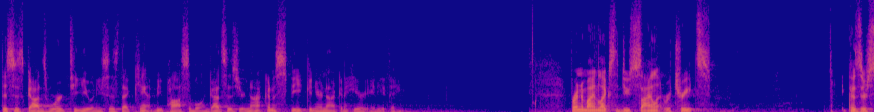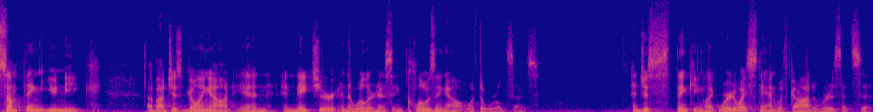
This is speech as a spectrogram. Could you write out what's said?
This is God's word to you. And he says, That can't be possible. And God says, You're not going to speak and you're not going to hear anything. A friend of mine likes to do silent retreats because there's something unique about just going out in, in nature and the wilderness and closing out what the world says. and just thinking, like, where do I stand with God and where does that sit?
